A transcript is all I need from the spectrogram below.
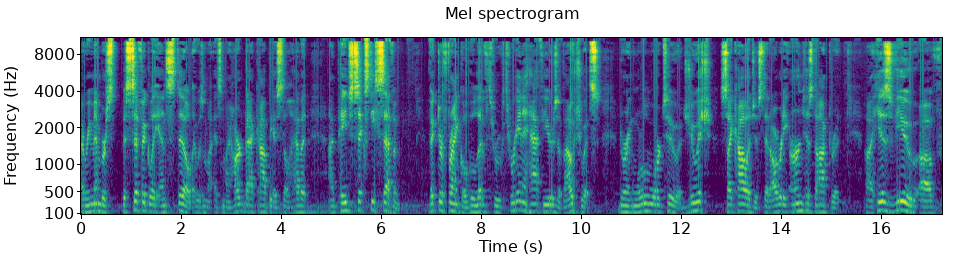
I remember specifically, and still, it was my it's my hardback copy. I still have it on page 67. Viktor Frankl, who lived through three and a half years of Auschwitz during World War II, a Jewish psychologist that already earned his doctorate. Uh, his view of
